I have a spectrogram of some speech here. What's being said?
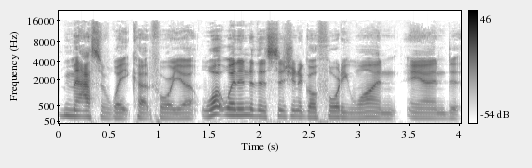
massive weight cut for you. What went into the decision to go 41? And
